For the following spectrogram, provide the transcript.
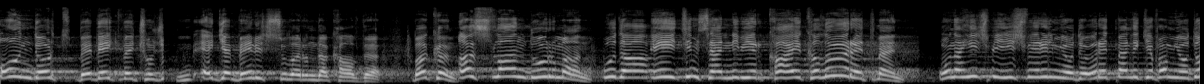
14 bebek ve çocuk Ege Meriç sularında kaldı. Bakın Aslan Durman bu da eğitim senli bir KHK'lı öğretmen. Ona hiçbir iş verilmiyordu. Öğretmenlik yapamıyordu.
